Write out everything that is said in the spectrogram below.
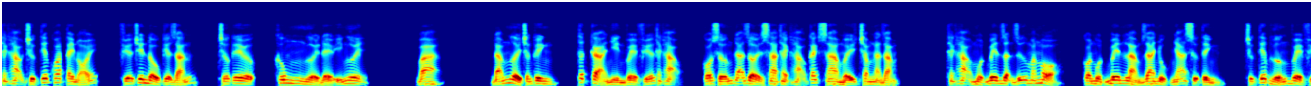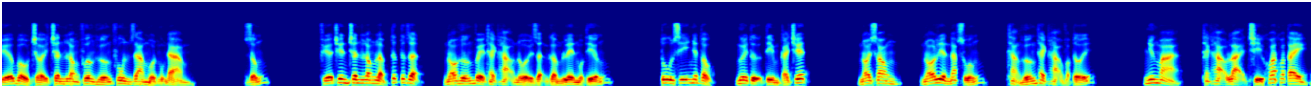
Thạch hạo trực tiếp quát tay nói, phía trên đầu kia rắn, chớ kêu, không người để ý ngươi. Ba. Đám người chân kinh, tất cả nhìn về phía thạch hạo, có sớm đã rời xa thạch hạo cách xa mấy trăm ngàn dặm thạch hạo một bên giận dữ mắng mỏ, còn một bên làm ra nhục nhã sự tình, trực tiếp hướng về phía bầu trời chân long phương hướng phun ra một ngụm đàm. Giống. Phía trên chân long lập tức tức giận, nó hướng về thạch hạo nổi giận gầm lên một tiếng. Tu sĩ nhân tộc, ngươi tự tìm cái chết. Nói xong, nó liền đáp xuống, thẳng hướng thạch hạo vào tới. Nhưng mà, thạch hạo lại chỉ k h o á t khoác tay,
